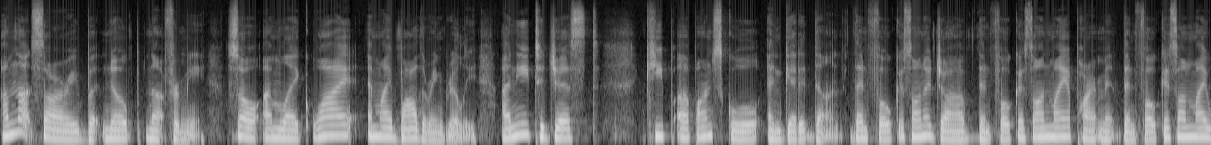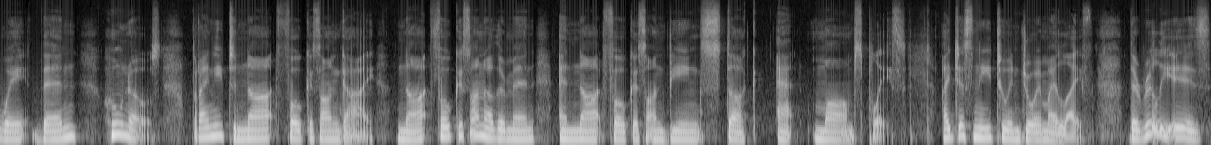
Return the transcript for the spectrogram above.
I'm not sorry, but nope, not for me. So I'm like, why am I bothering really? I need to just keep up on school and get it done. Then focus on a job, then focus on my apartment, then focus on my weight, then who knows. But I need to not focus on Guy, not focus on other men, and not focus on being stuck at mom's place. I just need to enjoy my life. There really is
